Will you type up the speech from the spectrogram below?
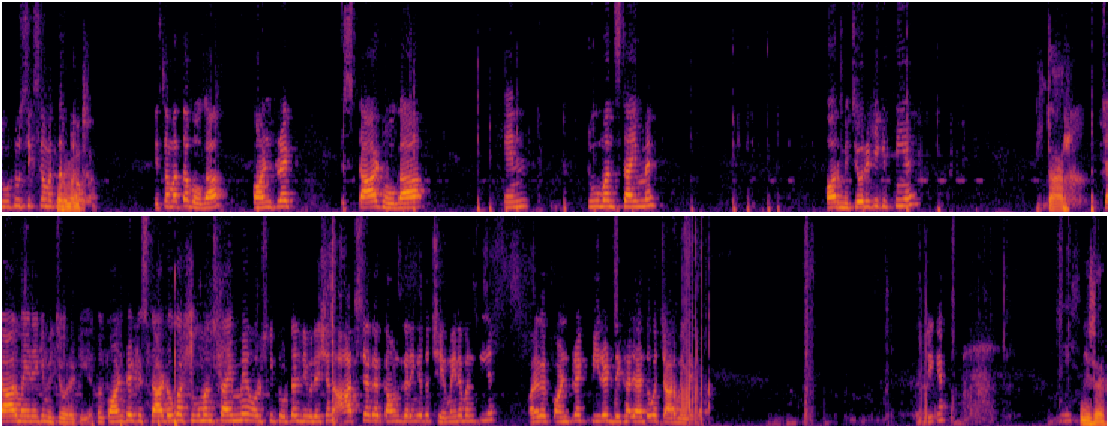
टू टू सिक्स का मतलब क्या होगा? इसका मतलब होगा कॉन्ट्रैक्ट स्टार्ट होगा इन टू मंथ्स टाइम में। और मेच्योरिटी कितनी है? चार। चार महीने की मेच्योरिटी है। तो कॉन्ट्रैक्ट स्टार्ट होगा टू मंथ्स टाइम में और उसकी टोटल ड्यूरेशन आज से अगर काउंट करेंगे तो छह महीने बनती है। और अगर कॉन्ट्रैक्ट पीरियड देखा जाए तो वो चार महीने का। ठीक है? जी सर।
